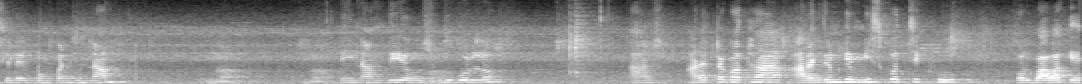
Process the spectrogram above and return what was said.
ছেলের কোম্পানির নাম। এই নাম দিয়ে ও শুরু করল। আর আরেকটা কথা আরেকজনকে মিস করছি খুব। ওর বাবাকে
